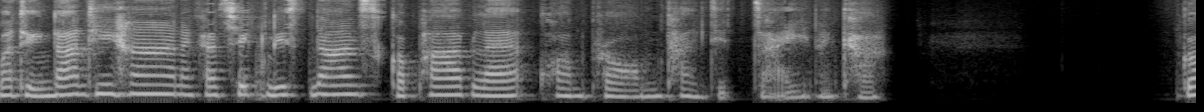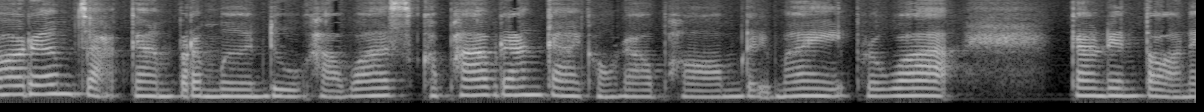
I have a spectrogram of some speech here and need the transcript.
มาถึงด้านที่ 5 นะคะ เช็คลิสต์ด้านสุขภาพและความพร้อมทางจิตใจนะคะ ก็เริ่มจากการประเมินดูค่ะว่าสุขภาพร่างกายของเราพร้อมหรือไม่ เพราะว่าการเรียนต่อใน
